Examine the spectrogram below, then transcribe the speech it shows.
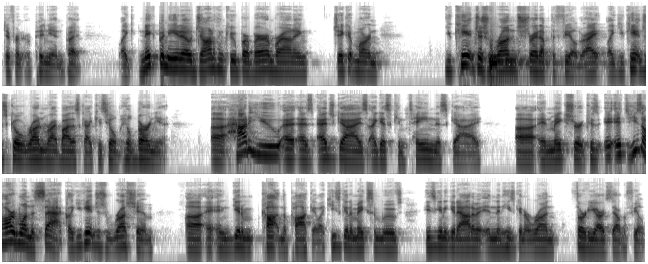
different opinion, but like Nick Bonitto, Jonathan Cooper, Baron Browning, Jacob Martin, you can't just run straight up the field, right? Like you can't just go run right by this guy because he'll he'll burn you. Uh, how do you, as edge guys, I guess, contain this guy uh, and make sure because it, he's a hard one to sack. Like you can't just rush him uh, and, and, get him caught in the pocket. Like he's going to make some moves. He's going to get out of it, and then he's going to run 30 yards down the field.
